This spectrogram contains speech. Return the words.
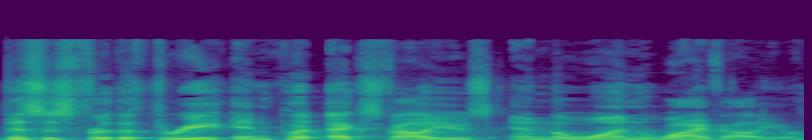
This is for the three input x values and the one y value.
